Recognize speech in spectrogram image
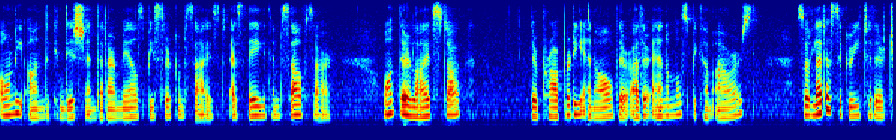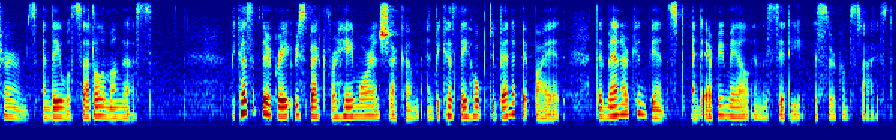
only on the condition that our males be circumcised as they themselves are. Won't their livestock, their property, and all their other animals become ours? So let us agree to their terms, and they will settle among us. Because of their great respect for Hamor and Shechem, and because they hope to benefit by it, the men are convinced, and every male in the city is circumcised.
